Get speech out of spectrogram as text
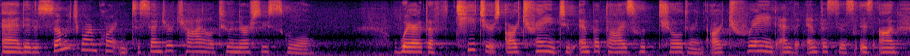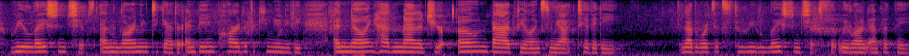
And it is so much more important to send your child to a nursery school where the teachers are trained to empathize with children, are trained, and the emphasis is on relationships and learning together and being part of a community and knowing how to manage your own bad feelings and reactivity. In other words, it's through relationships that we learn empathy.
